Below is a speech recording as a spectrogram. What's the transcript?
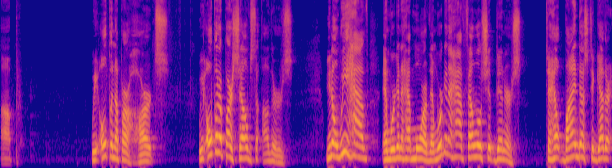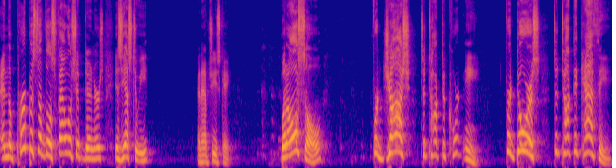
up. We open up our hearts. We open up ourselves to others. You know, we have, and we're going to have more of them, we're going to have fellowship dinners to help bind us together. And the purpose of those fellowship dinners is yes, to eat and have cheesecake, but also for Josh to talk to Courtney, for Doris to talk to Kathy,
